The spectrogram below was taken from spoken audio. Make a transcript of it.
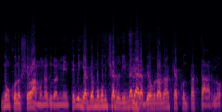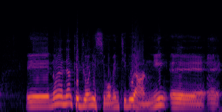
non conoscevamo naturalmente, quindi abbiamo cominciato ad indagare, abbiamo provato anche a contattarlo. E non è neanche giovanissimo, 22 anni, eh, eh,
